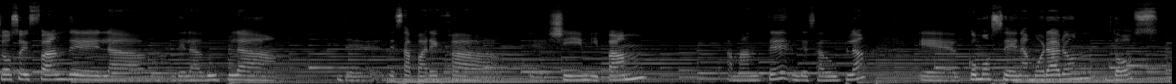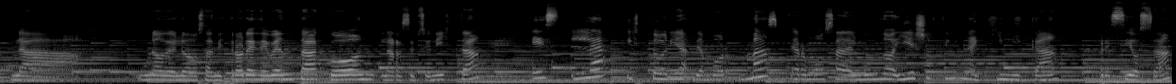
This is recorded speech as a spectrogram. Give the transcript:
yo soy fan de la, de la dupla de, esa pareja eh, Jim y Pam, amante de esa dupla. Eh, cómo se enamoraron dos, la, uno de los administradores de venta con la recepcionista. Es la historia de amor más hermosa del mundo y ellos tienen una química preciosa.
